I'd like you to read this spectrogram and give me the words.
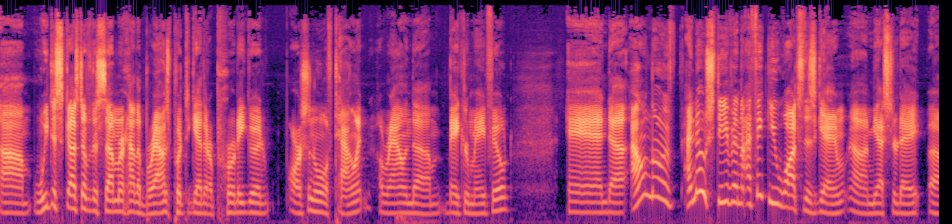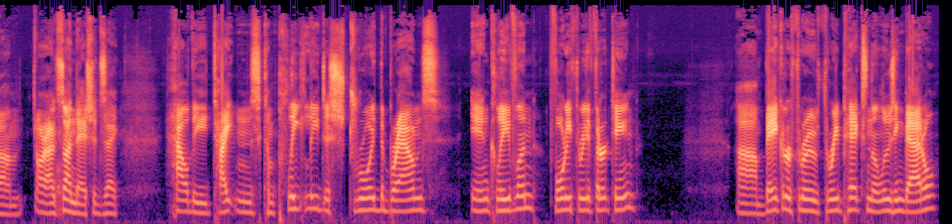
Um, we discussed over the summer how the Browns put together a pretty good arsenal of talent around um, Baker Mayfield. And uh, I don't know if I know Steven, I think you watched this game um, yesterday, um, or on Sunday, I should say, how the Titans completely destroyed the Browns in Cleveland, 43 to 13. Um, Baker threw three picks in the losing battle.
